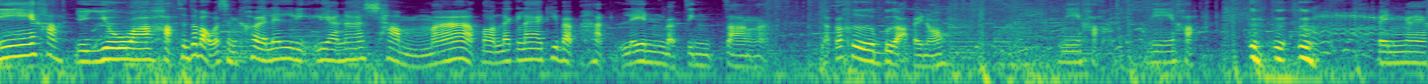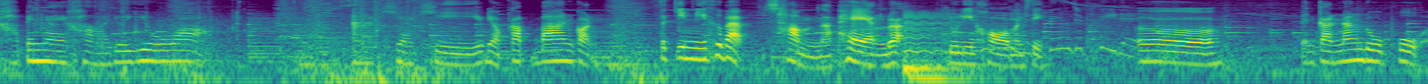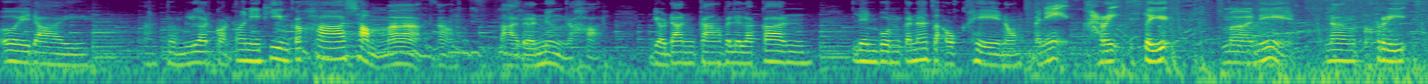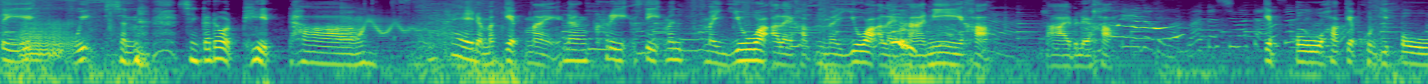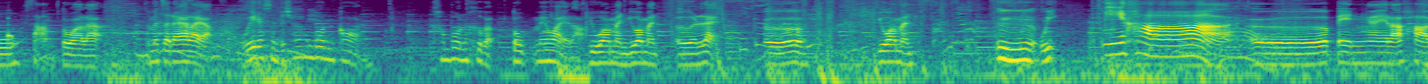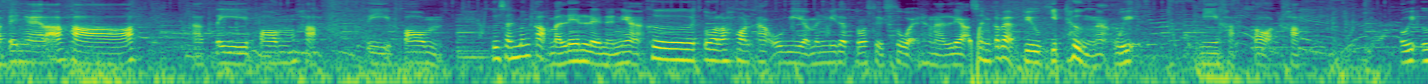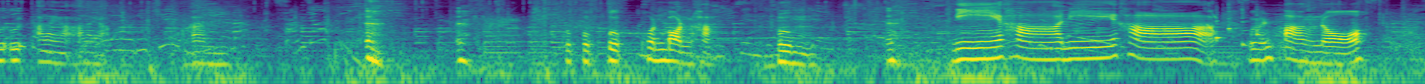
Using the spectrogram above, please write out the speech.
นี่ค่ะยัวๆค่ะ ฉันจะบอกว่าฉันเคยเล่นลิเลียนาฉ่ำมาก ตอนแรก ๆ ที่แบบหัดเล่นแบบจริงจังอะแล้วก็คือเบื่อไปเนาะ นี่ค่ะ นี่ค่ะอึอึอึเป็นไงคะเป็นไงคะยัวๆอะเคลียร์คีเดี๋ยวกลับบ้านก่อน สกินนี้คือแบบฉ่ำนะแพงด้วย ดูรีคอร์มันสิ เออ เป็นการนั่งดูผูเอ่ยใด เติมเลือดก่อนตอนนี้ทีมก็ค่าฉ่ำมากอ้าวตายไปแล้วหนึ่งนะคะ เดี๋ยวดันกลางไปเลยละกัน เลนบนก็น่าจะโอเคเนาะมานี่คริสิมานี่นางคริสิวิฉันฉันกระโดดผิดทางโอเคเดี๋ยวมาเก็บใหม่ นางคริสิมันมายั่วอะไรครับ มายั่วอะไรฮะนี่ค่ะ ตายไปเลยค่ะ เก็บปูค่ะ เก็บคุณอีปูสามตัวละแล้วมันจะได้อะไรอะอุ้ยเดี๋ยวฉันไปช่วยข้างบนก่อน ข้างบนคือแบบตบไม่ไหวละยัวมันยัวมันเออแหละ เออยัวมันเอออุ้ยนี่ค่ะ เออ เป็นไงล่ะคะ เป็นไงล่ะคะอะตีป้อมค่ะ ตีป้อม คือฉันเพิ่งกลับมาเล่นเลยนะเนี่ย คือตัวละคร ROV อะมันมีแต่ตัวสวยๆ ทั้งนั้นเลยอะฉันก็แบบฟิลคิดถึงอะ อุ๊ย นี่ค่ะ ตอดค่ะ อุ๊ยอุ๊ยอุ๊ยอะไรอะอะไรอะอืมปุ๊บปุ๊บปุ๊บพ่นบอลค่ะบึมนี่ค่ะ นี่ค่ะอุ๊ยมันปังเนาะ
